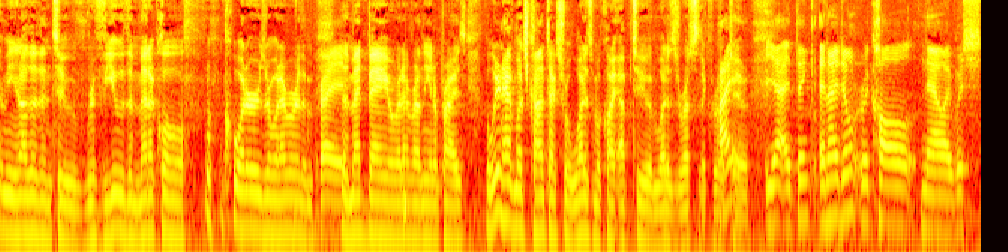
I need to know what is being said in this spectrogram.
I mean other than to review the medical quarters or whatever the, Right. the med bay or whatever on the enterprise but we didn't have much context for what is McCoy up to and what is the rest of the crew up to yeah, I think, and I don't recall now. I wish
